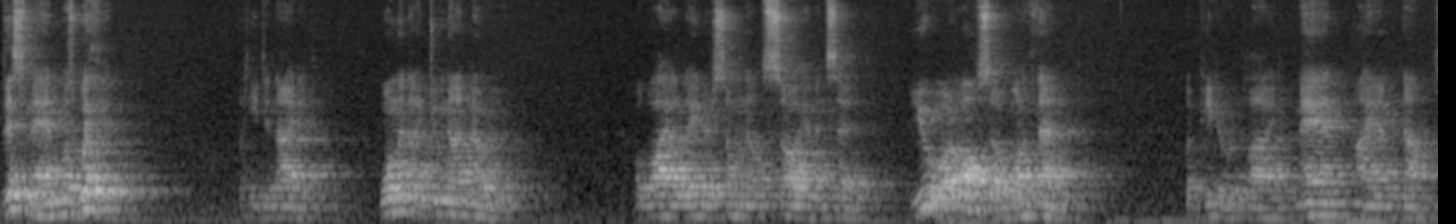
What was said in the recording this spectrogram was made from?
This man was with him. But he denied it. Woman, I do not know you. A while later, someone else saw him and said, You are also one of them. But Peter replied, Man, I am not.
